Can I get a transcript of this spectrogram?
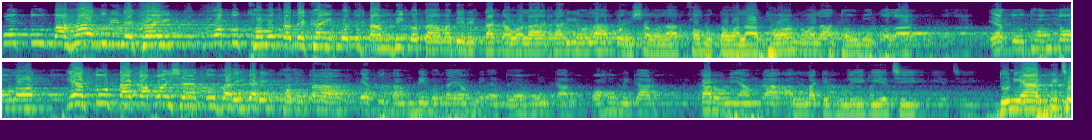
কত বাহাদুরি দেখাই, কত ক্ষমতা দেখাই, কত দাম্ভিকতা আমাদের টাকাওয়ালা, গাড়িওয়ালা, পয়সাওয়ালা, ক্ষমতাওয়ালা, ধনওয়ালা, দৌলতওয়ালা। এত ধন দৌলত, এত টাকা পয়সা, এত বাড়ি গাড়ির ক্ষমতা, এত দাম্ভিকতা, এত- এত অহংকার, অহমিকার কারণে আমরা আল্লাহকে ভুলে গিয়েছি। দুনিয়ার পিছে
